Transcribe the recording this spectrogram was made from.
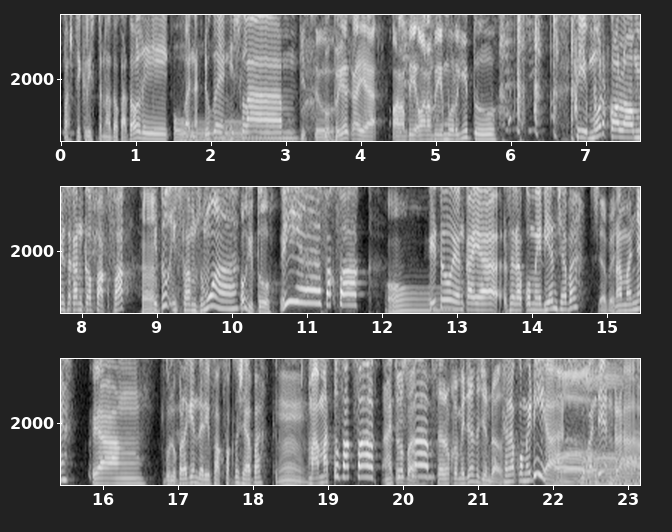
pasti Kristen atau Katolik. Banyak juga yang Islam. Gue pikir kayak orang ti- orang timur gitu. Timur kalau misalkan ke fak-fak itu Islam semua. Oh gitu. Iya, fak-fak. Oh. Itu yang kayak stand up komedian siapa? Siapa ya? Namanya? Yang gue lupa lagi yang dari fak-fak tuh siapa? Hmm. Mamat tuh fak-fak. Nah, itu, Itu Islam. Stand up comedian atau jenderal? Stand up komedian, Oh. bukan jenderal.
